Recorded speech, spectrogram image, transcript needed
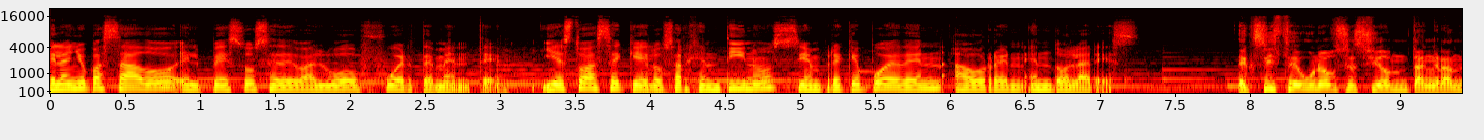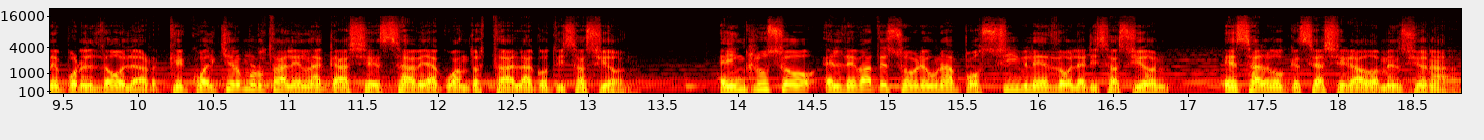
El año pasado el peso se devaluó fuertemente y esto hace que los argentinos, siempre que pueden, ahorren en dólares. Existe una obsesión tan grande por el dólar que cualquier mortal en la calle sabe a cuánto está la cotización. E incluso el debate sobre una posible dolarización es algo que se ha llegado a mencionar.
